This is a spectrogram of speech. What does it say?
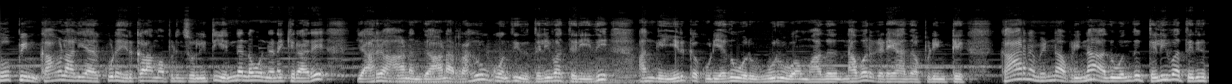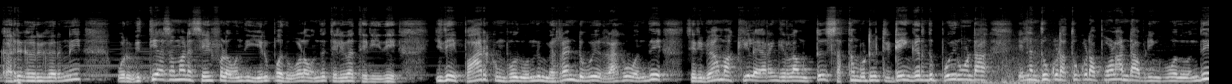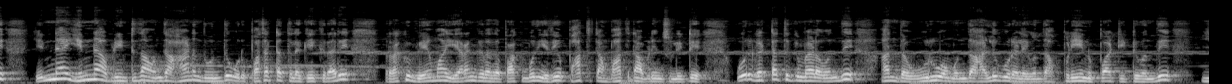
தோப்பின் காவலாளியார் கூட இருக்கலாம் அப்படின்னு சொல்லிட்டு என்னென்னவோ நினைக்கிறாரு. யார்? ஆனந்த். ஆனால் ரகுவுக்கு வந்து இது தெளிவாக தெரியுது. அங்கே இருக்கக்கூடியது ஒரு உருவம் அது நபர் கிடையாது அப்படின்ட்டு. காரணம் என்ன அப்படின்னா அது வந்து தெளிவாக தெரியுது. கரு கரு கருன்னு ஒரு வித்தியாசமான சேஃபில் வந்து இருப்பது போல் வந்து தெளிவாக தெரியுது. இதை பார்க்கும்போது வந்து மிரண்டு போய் ரகு வந்து சரி வேமா கீழே இறங்கிடலாம்ட்டு சத்தம் போட்டுக்கிட்டு இங்கேருந்து போயிடுவோம்டா எல்லாம் தூக்குடா தூக்குடா போலாம்டா அப்படிங்கும்போது வந்து என்ன என்ன? அப்படின்ட்டு தான் வந்து ஆனந்த் வந்து ஒரு பதட்டத்தில் கேட்குறாரு ரகு வேமா இறங்குறத பார்க்கும்போது எதையோ பார்த்துட்டான் பார்த்துட்டான் அப்படின்னு சொல்லிட்டு ஒரு கட்டத்துக்கு மேலே வந்து அந்த உருவம் வந்து அழுகுரலை வந்து அப்படியே நிப்பாட்டிட்டு வந்து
